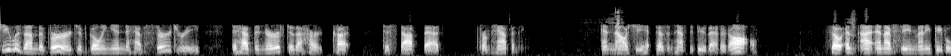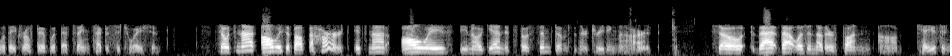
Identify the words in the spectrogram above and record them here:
she was on the verge of going in to have surgery to have the nerve to the heart cut to stop that from happening and now she doesn't have to do that at all so and I, and I've seen many people with atrial fib with that same type of situation so it's not always about the heart. It's not always, you know, again, it's those symptoms and they're treating the heart. So that that was another fun um, case, and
